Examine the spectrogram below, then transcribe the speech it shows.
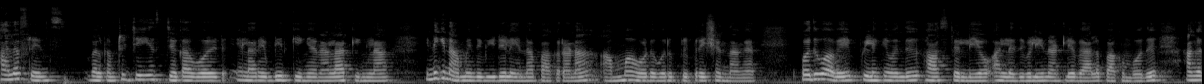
Hello friends welcome to JS Jega world எல்லோரும் எப்படி இருக்கீங்க? நல்லா இருக்கீங்களா? இன்றைக்கி நாம் இந்த வீடியோவில் என்ன பார்க்குறோன்னா அம்மாவோட ஒரு ப்ரிப்ரேஷன் தாங்க. பொதுவாகவே பிள்ளைங்க வந்து ஹாஸ்டல்லையோ அல்லது வெளிநாட்டிலையோ வேலை பார்க்கும்போது அங்கே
